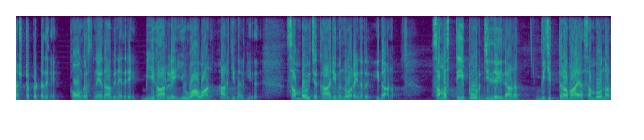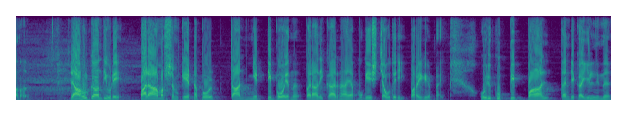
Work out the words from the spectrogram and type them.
നഷ്ടപ്പെട്ടതിന് കോൺഗ്രസ് നേതാവിനെതിരെ ബീഹാറിലെ യുവാവാണ് ഹർജി നൽകിയത്. സംഭവിച്ച കാര്യമെന്ന് പറയുന്നത് ഇതാണ്. സമസ്തിപൂർ ജില്ലയിലാണ് വിചിത്രമായ സംഭവം നടന്നത്. രാഹുൽ ഗാന്ധിയുടെ പരാമർശം കേട്ടപ്പോൾ താൻ ഞെട്ടിപ്പോയെന്ന് പരാതിക്കാരനായ മുകേഷ് ചൗധരി പറയുകയുണ്ടായി. ഒരു കുപ്പി പാൽ തന്റെ കയ്യിൽ നിന്ന്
